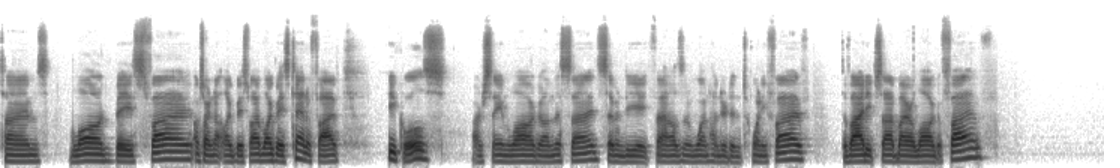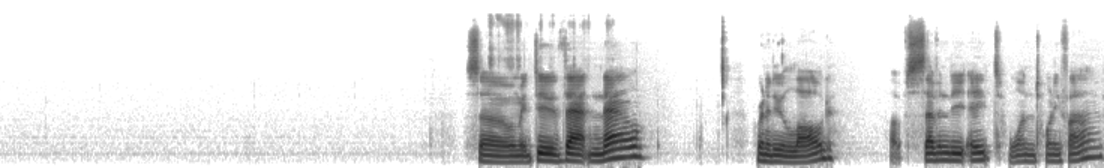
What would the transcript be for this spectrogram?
times log base 5, I'm sorry, not log base 5, log base 10 of 5 equals our same log on this side, 78,125. Divide each side by our log of 5. So when we do that now, we're going to do log of 78,125.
